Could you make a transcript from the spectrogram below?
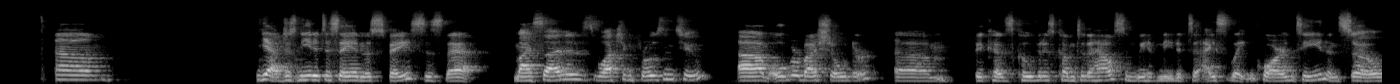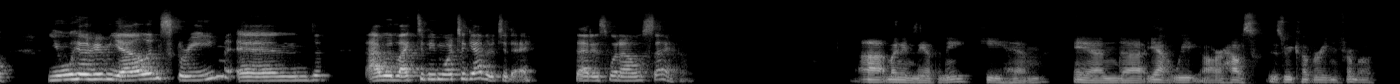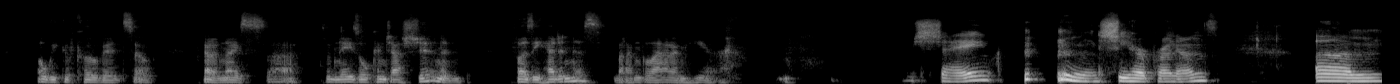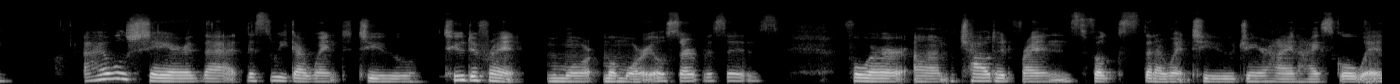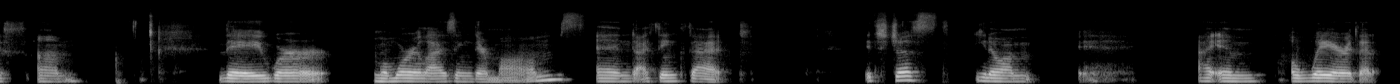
um, yeah, just needed to say in this space is that my son is watching Frozen 2 um, over my shoulder um, because COVID has come to the house and we have needed to isolate and quarantine. And so you will hear him yell and scream. And I would like to be more together today. That is what I will say. Uh, my name is Anthony, he, him. And uh, yeah, we our house is recovering from a, a week of COVID. So I've got a nice uh, some nasal congestion and fuzzy headedness, but I'm glad I'm here. Shay, she, her pronouns. Um, I will share that this week I went to two different memor- memorial services for um, childhood friends, folks that I went to junior high and high school with. Um, they were memorializing their moms. And I think that it's just, you know, I'm, I am aware that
